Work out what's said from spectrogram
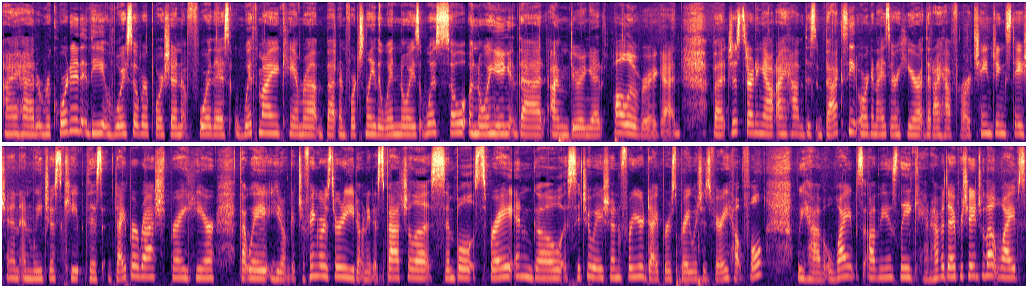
I had recorded the voiceover portion for this with my camera, but unfortunately the wind noise was so annoying that I'm doing it all over again. But just starting out, I have this backseat organizer here that I have for our changing station, and we just keep this diaper rash spray here. That way you don't get your fingers dirty, you don't need a spatula, simple spray and go situation for your diaper spray, which is very helpful. We have wipes, obviously, can't have a diaper change without wipes,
